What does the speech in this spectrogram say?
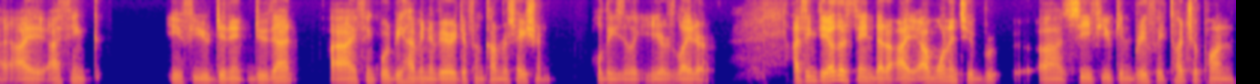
I, I think if you didn't do that, I think we'd be having a very different conversation all these years later. I think the other thing that I, I wanted to uh, see if you can briefly touch upon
